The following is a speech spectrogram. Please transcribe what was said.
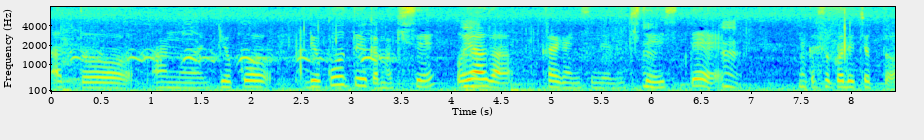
あとあの旅行旅行というかまあ帰省、親が海外に住んでるので帰省して、うん。なんかそこでちょっと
